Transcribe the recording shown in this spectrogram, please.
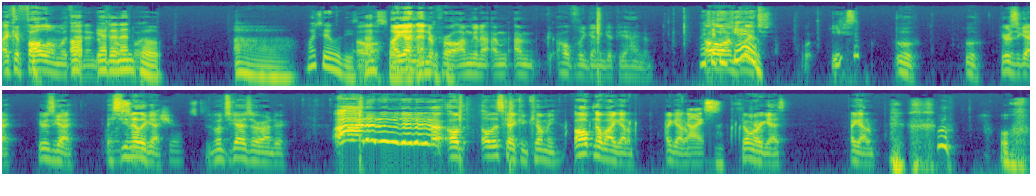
I could follow him with Oh, that ender you had pearl. an end but- pearl. Oh, why do all these Oh, assholes I got an ender ender pearl. I'm gonna. I'm. I'm hopefully gonna get behind him. Where did oh, he I'm go? glitched. You just- Ooh, ooh. Here's a guy. Here's a guy. I see another guy. There's a bunch of guys around here. Ah, no. Oh, oh, this guy can kill me. Oh no, I got him. I got him. Nice. Don't worry, guys. I got him. Oh,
